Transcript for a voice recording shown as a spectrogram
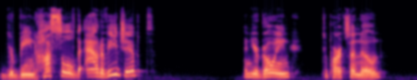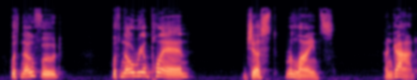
you're being hustled out of Egypt and you're going to parts unknown with no food, with no real plan, just reliance on God.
